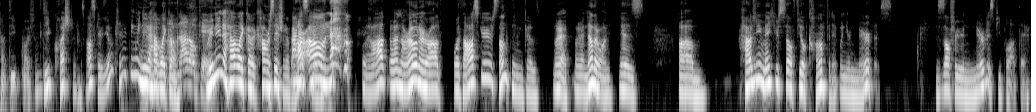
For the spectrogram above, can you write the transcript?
Deep questions. deep questions. Oscar, you okay? I think we need to have like I'm a not okay. we need to have like a conversation with On Oscar. our own. On our own or uh, with Oscar or something because okay, okay, another one is um how do you make yourself feel confident when you're nervous? This is all for your nervous people out there.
